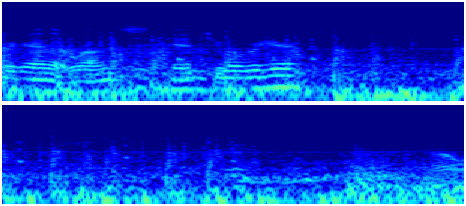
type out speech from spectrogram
The guy that runs at you over here? No?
